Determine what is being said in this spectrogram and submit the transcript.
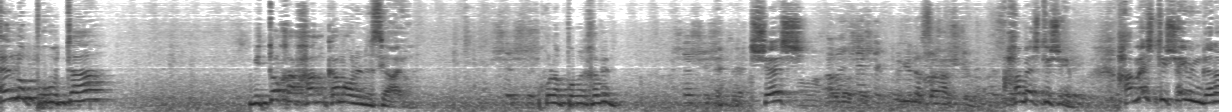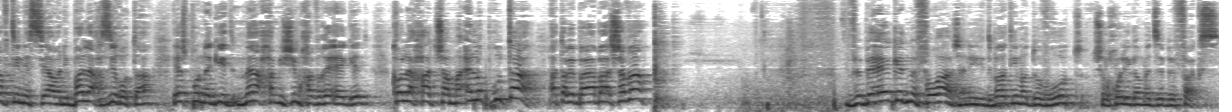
אין לו פרוטה מתוך הח... כמה עולה נסיעה היום? כולם פה מרחבים. שש? חמש תשעים. חמש תשעים אם גנבתי נסיעה ואני בא להחזיר אותה, יש פה נגיד 150 חברי אגד, כל אחד שם אין לו פרוטה, אתה בבעיה בהשבה? ובאגד מפורש, אני דיברתי עם הדוברות, שלחו לי גם את זה בפקס.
